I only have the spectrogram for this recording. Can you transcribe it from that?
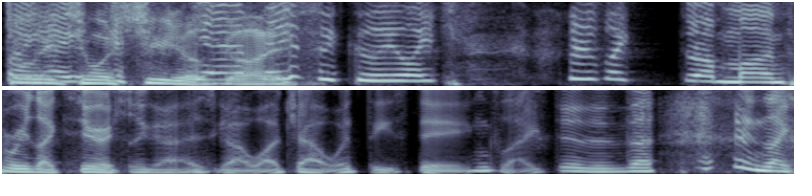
Don't Like, eat too much Cheetos, yeah, guys. basically, like there's like a month where he's like, seriously, guys, you gotta watch out with these things. Like, da, da, da. and like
